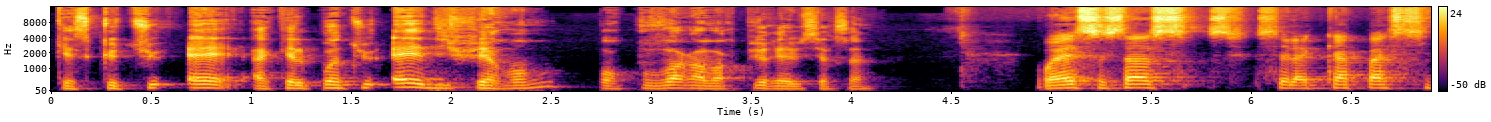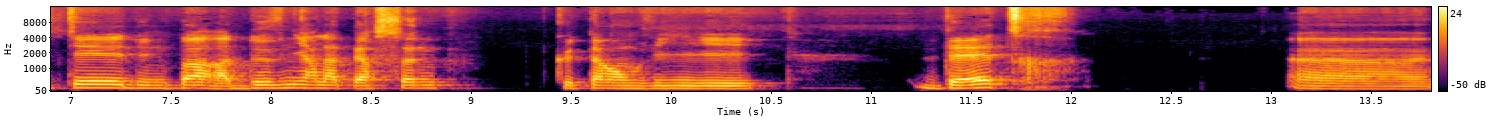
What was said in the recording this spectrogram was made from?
Qu'est-ce que tu es? À quel point tu es différent pour pouvoir avoir pu réussir ça? Ouais, c'est ça. C'est la capacité, d'une part, à devenir la personne que tu as envie d'être euh,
